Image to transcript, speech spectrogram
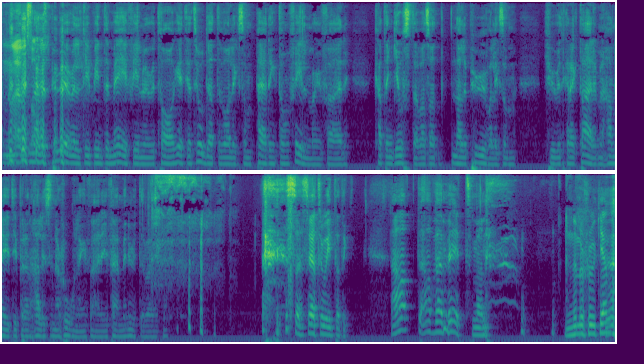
Nalle Puh är väl typ inte med i filmen överhuvudtaget. Jag trodde att det var liksom Paddington-film ungefär. Katten Gustav, alltså att Nalle Puh var liksom huvudkaraktären men han är ju typ en hallucination ungefär i fem minuter. Så, så jag tror inte att det... Ja, ja vem vet men... Nummer sju Ken.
